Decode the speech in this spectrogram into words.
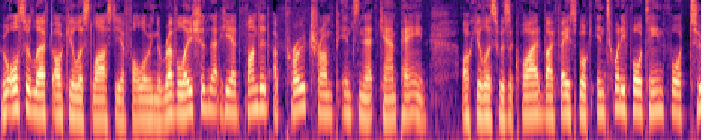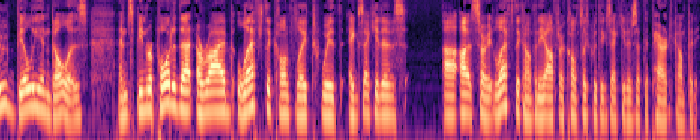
who also left Oculus last year following the revelation that he had funded a pro-Trump internet campaign. Oculus was acquired by Facebook in 2014 for $2 billion, and it's been reported that Iribe left the conflict with executives, uh, uh, sorry, left the company after a conflict with executives at the parent company.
